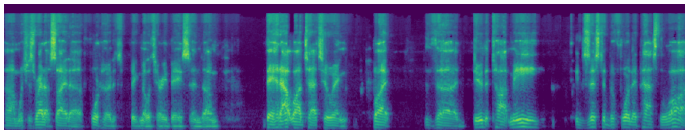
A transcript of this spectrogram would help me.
um, which is right outside uh, Fort Hood. It's a big military base, and um, they had outlawed tattooing, but the dude that taught me existed before they passed the law,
